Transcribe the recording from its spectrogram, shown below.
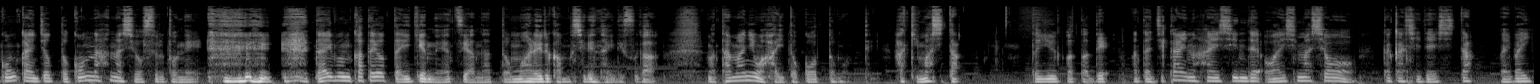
今回ちょっとこんな話をするとね だいぶ偏った意見のやつやなって思われるかもしれないですが、まあ、たまには吐いとこうと思って吐きました。ということで、また次回の配信でお会いしましょう。たかしでした。バイバイ。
